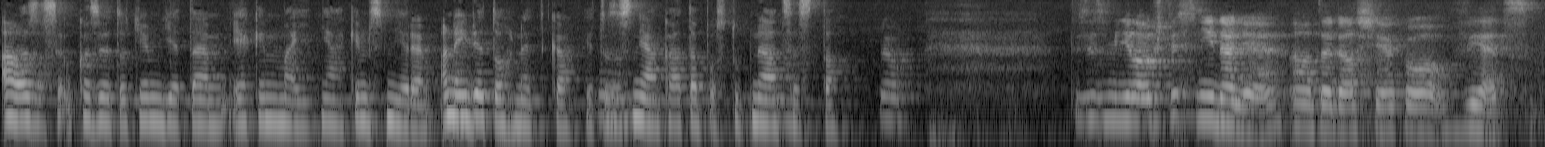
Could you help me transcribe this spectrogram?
ale zase ukazuje to těm dětem, jakým mají nějakým směrem. A nejde to hnedka, je to zase nějaká ta postupná cesta. Jo. Ty jsi zmínila už ty snídaně, a to je další jako věc.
